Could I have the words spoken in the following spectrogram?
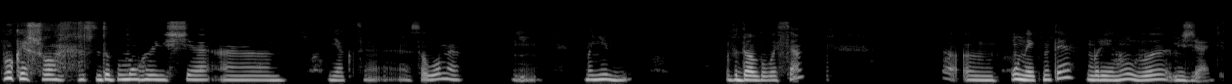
поки що з допомогою ще е, як це, соломи мені вдалося е, ем, уникнути бур'яну в міжряді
